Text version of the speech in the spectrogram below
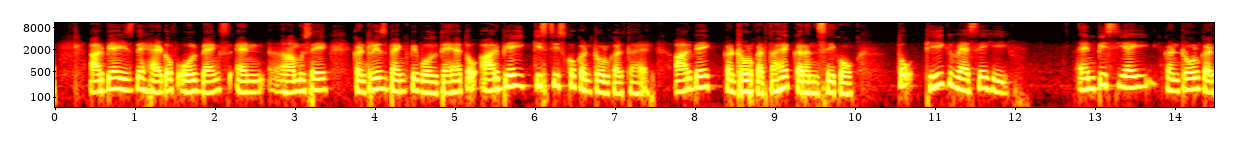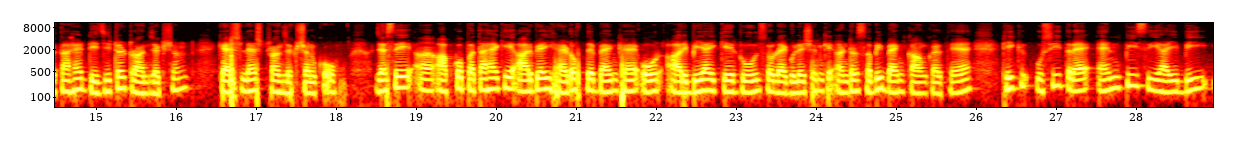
RBI is the head of all banks and हम उसे कंट्रीज़ बैंक भी बोलते हैं। तो आरबीआई किस चीज़ को कंट्रोल करता है? आरबीआई कंट्रोल करता है करेंसी को। तो ठीक वैसे ही NPCI कंट्रोल करता है डिजिटल ट्रांजेक्शन, कैशलेस ट्रांजेक्शन को। जैसे आपको पता है कि RBI head of the bank है और आरबीआई के रूल्स और रेगुलेशन के अंडर सभी बैंक काम करते हैं। ठीक उसी तरह एनपीसीआई भी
